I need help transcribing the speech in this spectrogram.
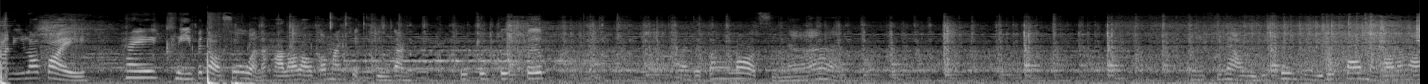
ตอนนี้เราปล่อยให้คลีปไปต่อสู้นะคะ แล้วเราก็มาเขียนคิ้วกันปึ๊บปึ๊บปึ๊บปึ๊บมันจะต้องรอดสินะอันนี้คิเนี่ยอยู่ที่คู่มีอยู่ที่ป้อมของเขานะคะ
